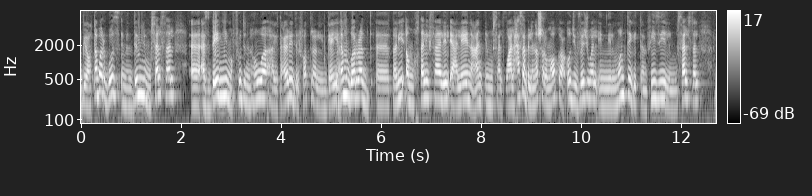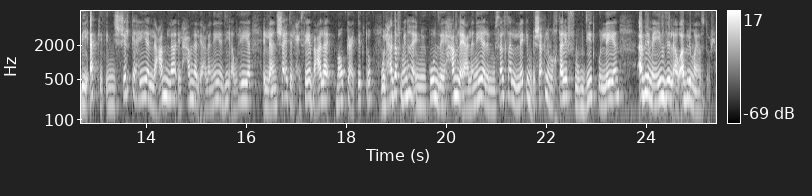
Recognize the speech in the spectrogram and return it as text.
بيعتبر جزء من ضمن مسلسل أسباني المفروض إن هو هيتعرض الفترة الجاية. ده مجرد طريقة مختلفة للإعلان عن المسلسل. وعلى حسب اللي نشره موقع Audio Visual إن المنتج التنفيذي للمسلسل بيأكد إن الشركة هي اللي عاملة الحملة الإعلانية دي أو هي اللي أنشأت الحساب على موقع التيك توك والهدف منها إنه يكون زي حملة إعلانية للمسلسل لكن بشكل مختلف وجديد كليا. قبل ما ينزل أو قبل ما يصدر.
